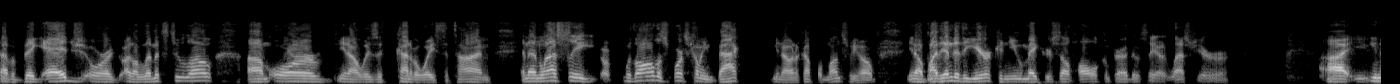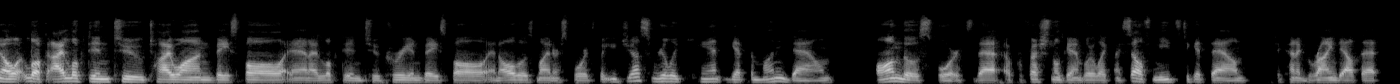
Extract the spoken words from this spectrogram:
have a big edge or are the limits too low um, or you know is it kind of a waste of time and then lastly with all the sports coming back you know in a couple of months we hope you know by the end of the year can you make yourself whole compared to say last year or? Uh, you know, look, I looked into Taiwan baseball and I looked into Korean baseball and all those minor sports, but you just really can't get the money down on those sports that a professional gambler like myself needs to get down to kind of grind out that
